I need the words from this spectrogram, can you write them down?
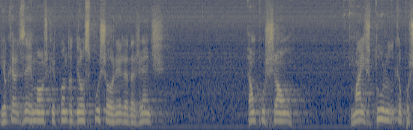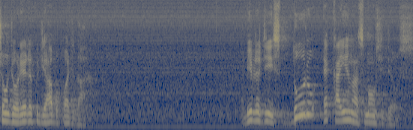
E eu quero dizer, irmãos, que quando Deus puxa a orelha da gente, é um puxão mais duro do que o puxão de orelha que o diabo pode dar. A Bíblia diz: duro é cair nas mãos de Deus.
